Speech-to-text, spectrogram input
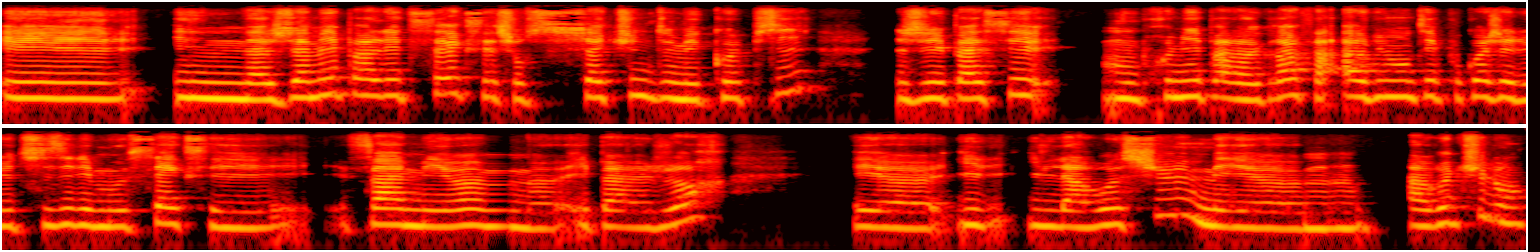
et il n'a jamais parlé de sexe et sur chacune de mes copies, j'ai passé mon premier paragraphe à argumenter pourquoi j'allais utiliser les mots sexe et femme et homme et pas genre. Et euh, il l'a reçu, mais euh, à reculons.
